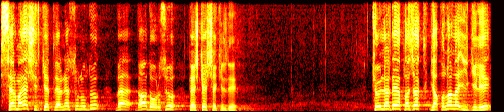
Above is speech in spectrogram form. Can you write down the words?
Sermaye şirketlerine sunuldu ve daha doğrusu peşkeş çekildi. Köylerde yapılacak yapılarla ilgili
